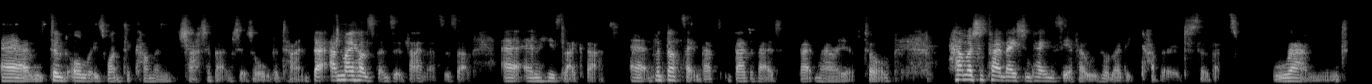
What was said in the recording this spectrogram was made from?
um, don't always want to come and chat about it all the time. That, and my husband's in finance as well, uh, and he's like that. Uh, but not saying that bad about about Mario at all. How much is foundation paying the CFO? We've already covered, so that's round.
